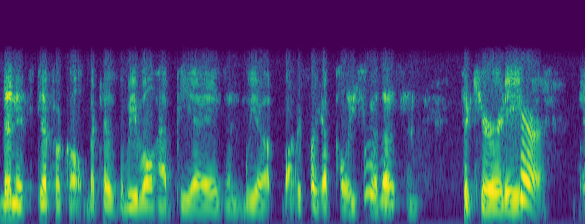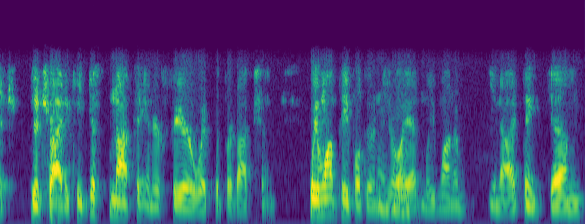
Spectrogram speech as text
then it's difficult because we will have PAs and we obviously have police mm-hmm. with us and security sure. to, to try to keep just not to interfere with the production. We want people to enjoy mm-hmm. it, and we want to, you know, I think um,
